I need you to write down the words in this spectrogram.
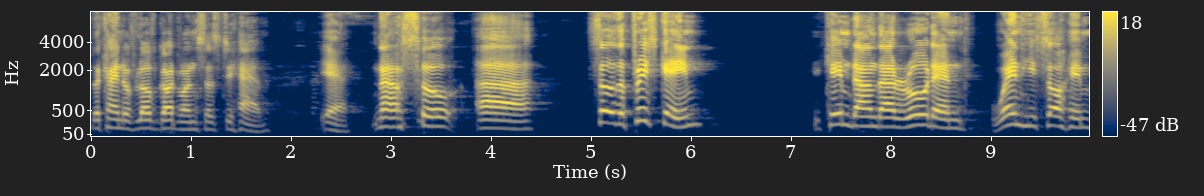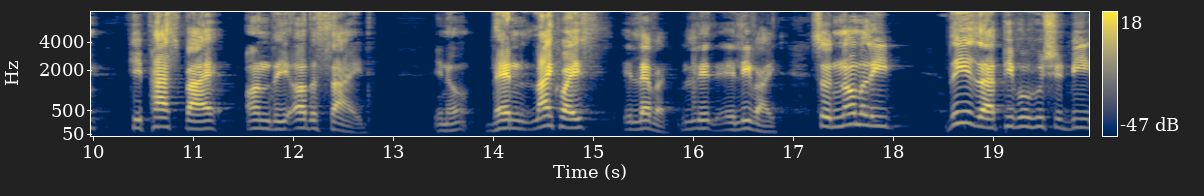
the kind of love God wants us to have. Yeah. Now, so, uh, so the priest came. He came down that road, and when he saw him, he passed by on the other side. You know. Then likewise, a Levite. So normally, these are people who should be.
